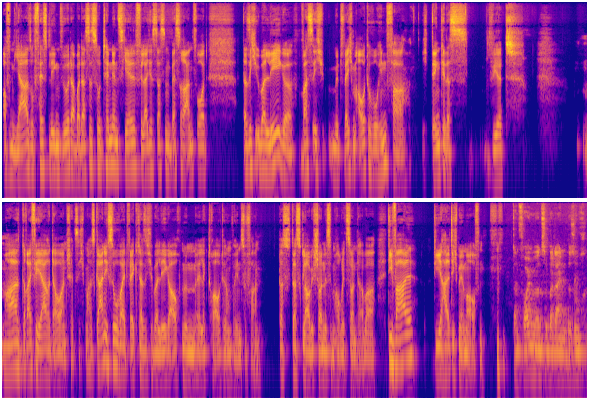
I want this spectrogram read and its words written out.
auf ein Jahr so festlegen würde, aber das ist so tendenziell, vielleicht ist das eine bessere Antwort, dass ich überlege, was ich mit welchem Auto wohin fahre. Ich denke, das wird mal drei, vier Jahre dauern, schätze ich mal. Ist gar nicht so weit weg, dass ich überlege, auch mit dem Elektroauto irgendwo hinzufahren. Das, das glaube ich schon, ist im Horizont. Aber die Wahl, die halte ich mir immer offen. Dann freuen wir uns über deinen Besuch.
